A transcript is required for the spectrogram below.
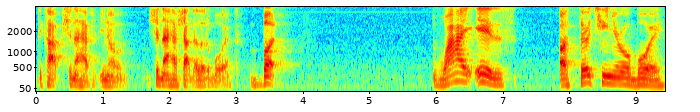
The cop should not have, you know, should not have shot that little boy. But why is a 13 year old boy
